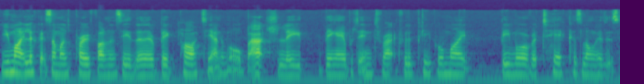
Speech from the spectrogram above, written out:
you might look at someone's profile and see that they're a big party animal, but actually being able to interact with people might be more of a tick as long as it's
